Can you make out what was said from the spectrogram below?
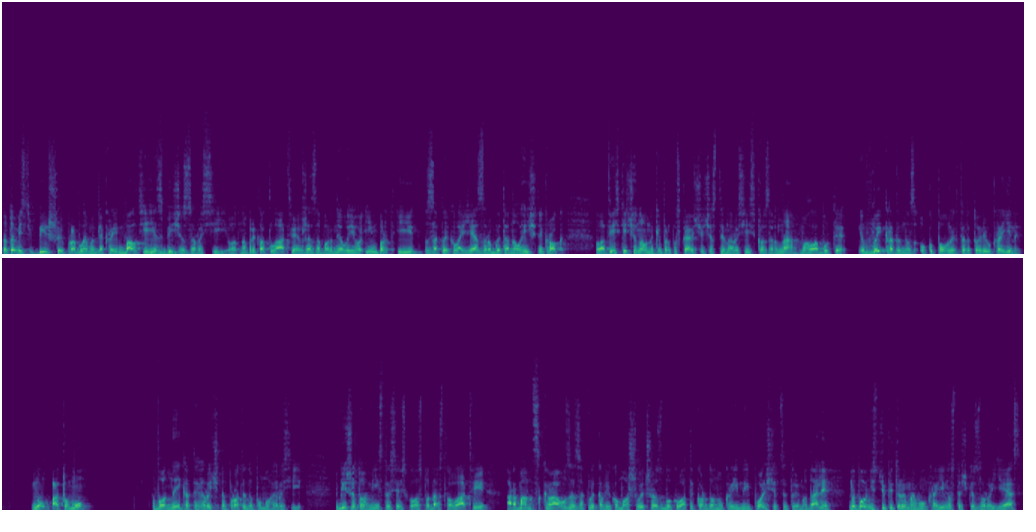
Натомість більшою проблемою для країн Балтії є збіжжя за Росії. От, наприклад, Латвія вже заборонила його імпорт і закликала ЄС зробити аналогічний крок. Латвійські чиновники припускають, що частина російського зерна могла бути викрадена з окупованих територій України. Ну а тому вони категорично проти допомоги Росії. Більше того, міністр сільського господарства Латвії Арманд Скраузе закликав якомога швидше розблокувати кордон України і Польщі. Цитуємо далі. Ми повністю підтримуємо Україну з точки зору ЄС.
